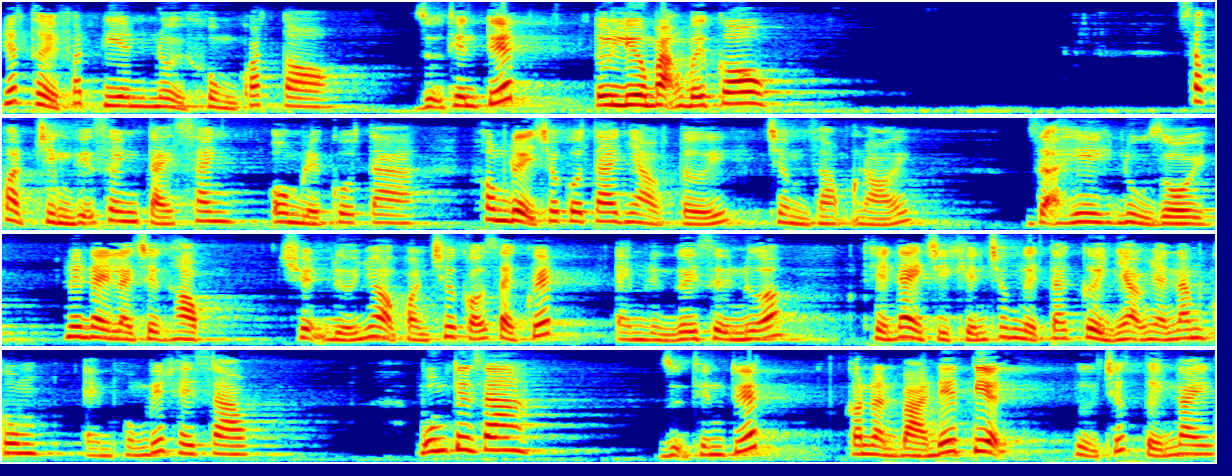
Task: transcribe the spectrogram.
nhất thời phát điên nổi khùng quát to. Dự thiên tuyết, tôi liều mạng với cô sắc mặt trình dĩ xanh tái xanh, ôm lấy cô ta, không để cho cô ta nhào tới, trầm giọng nói dạ hy đủ rồi, nơi này là trường học, chuyện đứa nhỏ còn chưa có giải quyết, em đừng gây sự nữa, thế này chỉ khiến cho người ta cười nhạo nhà nam cung, em không biết hay sao? Buông tôi ra! Dự thiên tuyết, con đàn bà đê tiện, từ trước tới nay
